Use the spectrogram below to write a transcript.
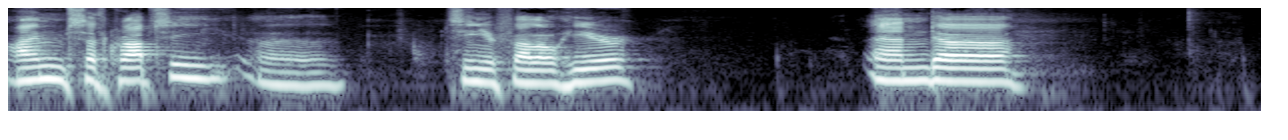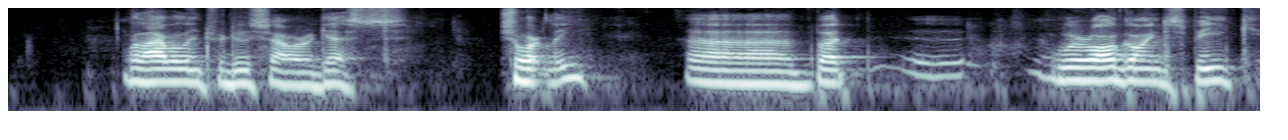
I'm Seth Cropsey, uh, senior fellow here. And uh, well, I will introduce our guests shortly, uh, but uh, we're all going to speak,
